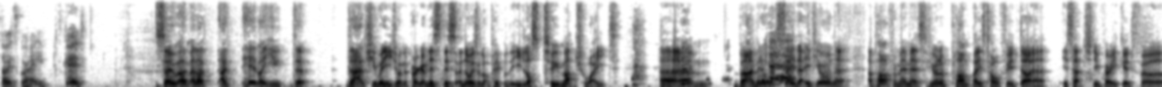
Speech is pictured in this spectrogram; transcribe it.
so it's great. It's good. So, um, and I, I hear that you that that actually when you joined the program, this this annoys a lot of people that you lost too much weight. Um, but I mean, I yeah. would say that if you're on a apart from MS, if you're on a plant based whole food diet, it's actually very good for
